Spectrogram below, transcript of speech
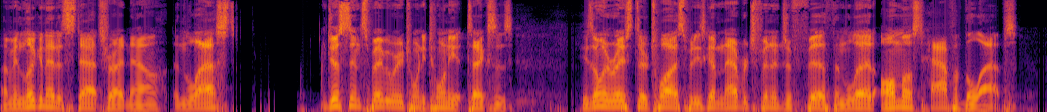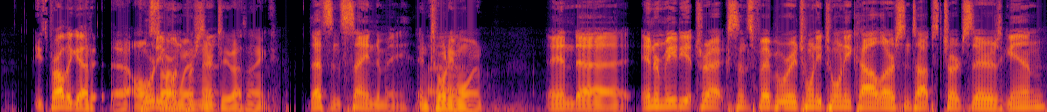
I mean, looking at his stats right now, in the last just since February 2020 at Texas, he's only raced there twice, but he's got an average finish of fifth and led almost half of the laps. He's probably got an All Star win there too. I think That's insane to me. in Uh, 21. And uh, intermediate track since February 2020, Kyle Larson tops charts there again.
